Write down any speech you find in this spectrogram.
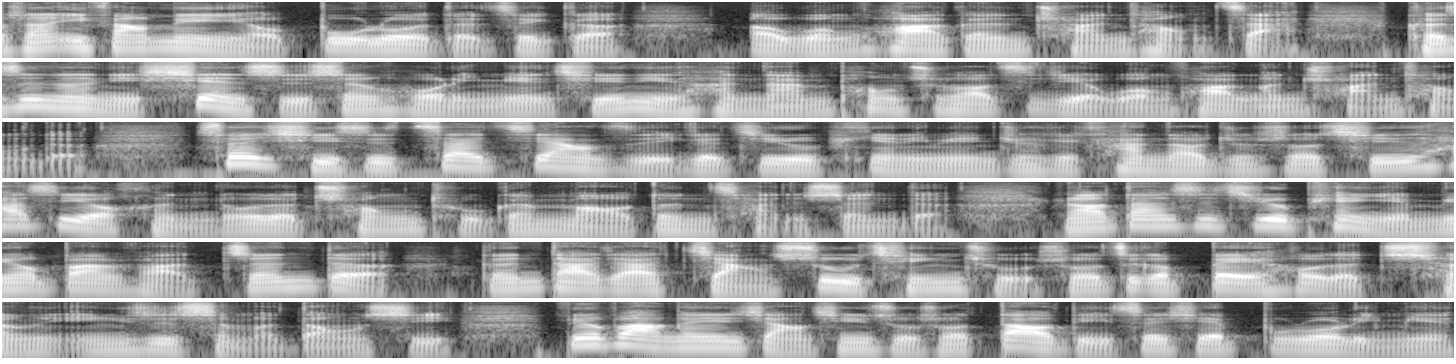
像一方面有部落的这个呃文化跟传统在，可是呢，你现实生活里面其实你很难碰触到自己的文化跟传统的，所以其实，在这样子一个纪录片里面，你就可以看到，就是说，其实它是有很多的冲突跟矛盾产生的。然后，但是纪录片也没有办法真的跟大家讲述清楚，说这个背后的成因是什么东西，没有办法跟你讲清楚，说到底这些部落里面，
